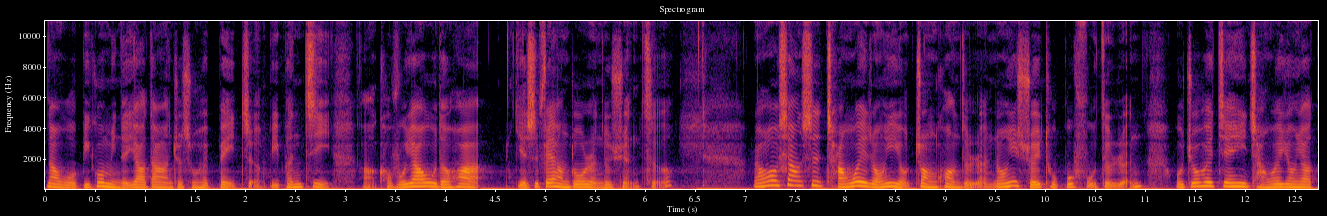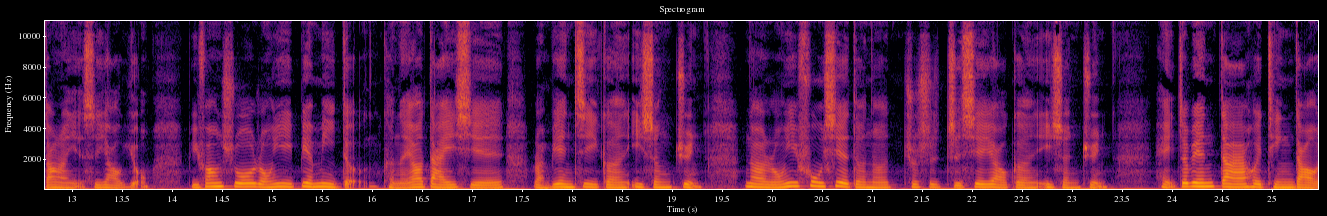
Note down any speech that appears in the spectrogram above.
那我鼻过敏的药当然就是会备着鼻喷剂啊，口服药物的话也是非常多人的选择。然后像是肠胃容易有状况的人，容易水土不服的人，我就会建议肠胃用药，当然也是要有。比方说容易便秘的，可能要带一些软便剂跟益生菌；那容易腹泻的呢，就是止泻药跟益生菌。嘿，这边大家会听到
